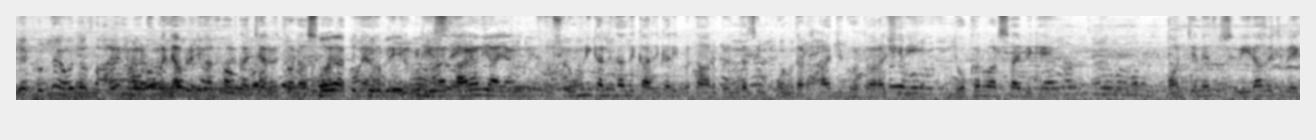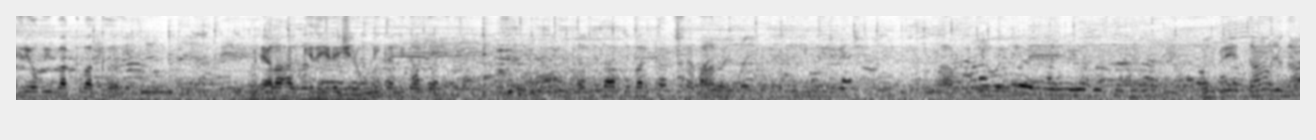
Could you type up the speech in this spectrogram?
ਜੇ ਖੁੱਲੇ ਹੋ ਜਾ ਸਾਰੇ ਦੀ photo Punjab political focus channel ਤੁਹਾਡਾ ਸਵਾਗਤ ਹੈ। ਮੈਂ ਬਿਕਰਮਜੀਤ ਸਿੰਘ ਸਾਰਿਆਂ ਦੀ ਆ ਜਾਣਗੇ। ਸੋ ਸ਼੍ਰੋਮਣੀ ਅਕਾਲੀ ਦਲ ਦੇ ਕਾਰਜਕਾਰੀ ਪ੍ਰਧਾਨ ਬਰਿੰਦਰ ਸਿੰਘ ਭੁੰਦੜ ਅੱਜ ਗੁਰਦੁਆਰਾ ਸ਼੍ਰੀ ਦੋਖਨਵਾਰ ਸਾਹਿਬ ਵਿਖੇ ਪਹੁੰਚੇ ਨੇ। ਤਸਵੀਰਾਂ ਵਿੱਚ ਵੇਖ ਰਹੇ ਹੋ ਵੀ ਵੱਖ-ਵੱਖ ਪਟਿਆਲਾ ਹਲਕੇ ਦੇ ਜਿਹੜੇ ਸ਼੍ਰੋਮਣੀ ਅਕਾਲੀ ਦਲ ਦੇ ਦਲਦਾਰ ਤੇ ਵਰਕਰ ਸਹਿਬਾਨ ਗਿਣਤੀ ਦੇ ਵਿੱਚ ਆਪ ਪੁੱਜੇ ਹੋਏ ਨੇ। ਵੀਰੇ ਗਾਂ ਹੋ ਜਾ ਗਾਂ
